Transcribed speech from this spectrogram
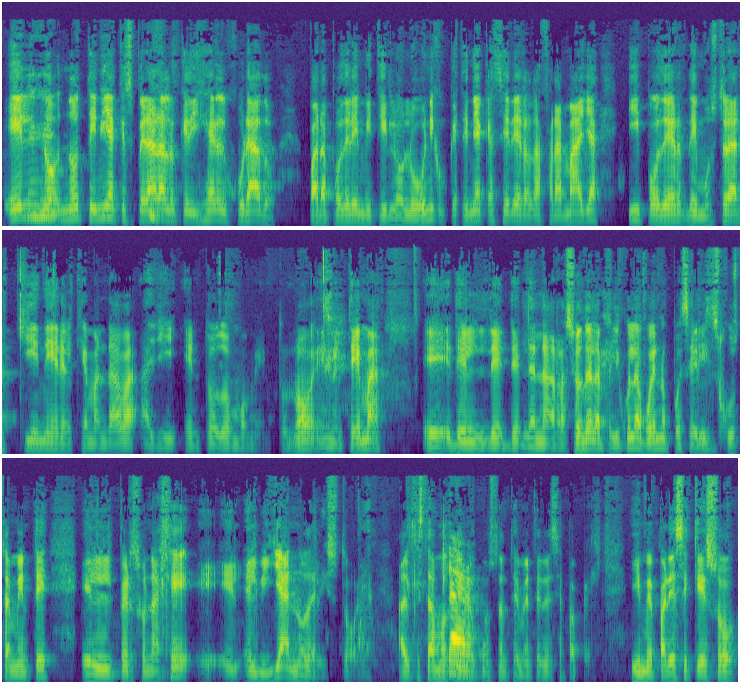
Él uh -huh. no, no tenía que esperar a lo que dijera el jurado para poder emitirlo. Lo único que tenía que hacer era la faramaya y poder demostrar quién era el que mandaba allí en todo momento, ¿no? En el tema eh, del, de, de, la narración de la película, bueno, pues él es justamente el personaje, el, el villano de la historia al que estamos claro. viendo constantemente en ese papel. Y me parece que eso,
